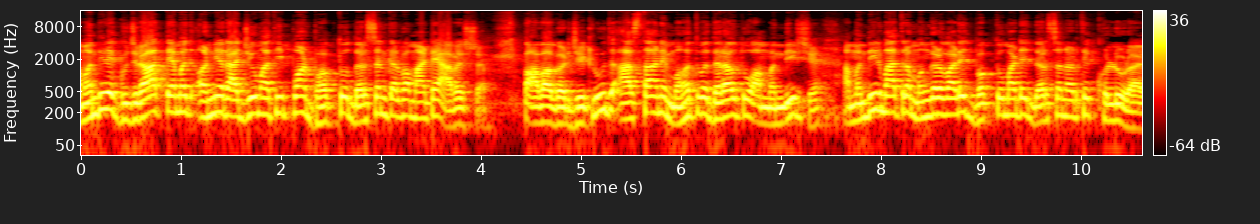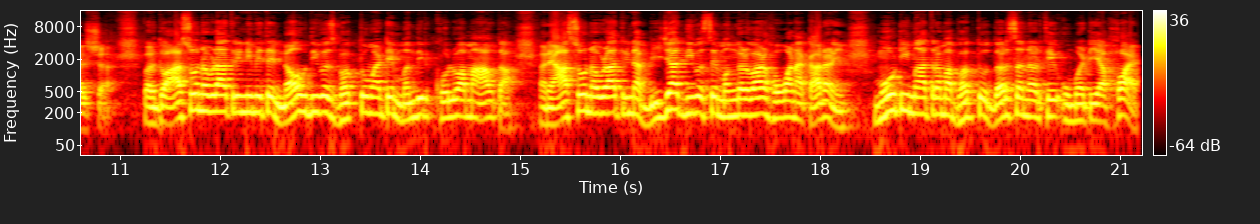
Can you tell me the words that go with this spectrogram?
આ મંદિરે ગુજરાત તેમજ અન્ય રાજ્યોમાંથી પણ ભક્તો દર્શન કરવા માટે આવે છે. પાવાગઢ જેટલું જ આસ્થા અને મહત્વ ધરાવતું આ મંદિર છે, આ મંદિર માત્ર મંગળવારે જ ભક્તો માટે દર્શન અર્થે ખુલ્લું રહે છે. પરંતુ આસો નવરાત્રી નિમિત્તે નવ દિવસ ભક્તો માટે મંદિર ખોલવામાં આવતા અને આસો નવરાત્રીના બીજા દિવસે મંગળવાર હોવાના કારણે મોટી માત્રામાં ભક્તો દર્શન અર્થે ઉમટ્યા હોય,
